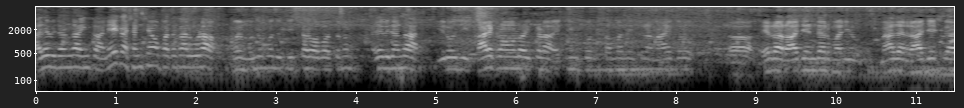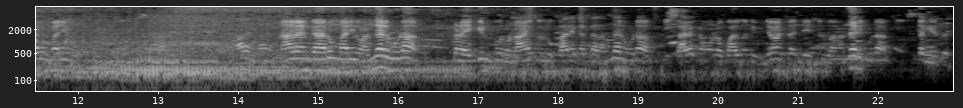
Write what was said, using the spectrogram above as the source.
అదేవిధంగా ఇంకా అనేక సంక్షేమ పథకాలు కూడా మేము ముందు ముందు తీసుకురాబోతున్నాం. అదేవిధంగా ఈరోజు ఈ కార్యక్రమంలో ఇక్కడ ఎక్కింపూర్కి సంబంధించిన నాయకులు ఎర్ర రాజేందర్ మరియు నాదర్ రాజేష్ గారు మరియు నారాయణ గారు మరియు అందరూ కూడా ఇక్కడ ఎక్కింపూర్ నాయకులు కార్యకర్తలు అందరూ కూడా ఈ కార్యక్రమంలో పాల్గొని విజయవంతం చేసిన వారందరికీ కూడా కృతజ్ఞతలు.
